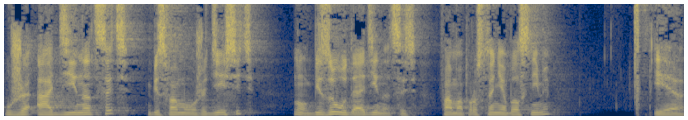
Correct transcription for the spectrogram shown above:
уже одиннадцать, без Фомы уже десять ну, без Иуда 11, Фома просто не был с ними. И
